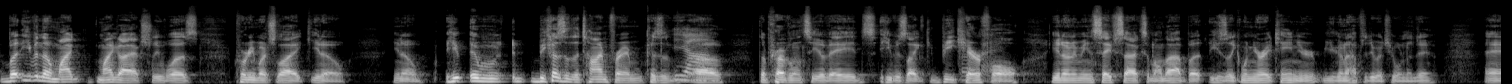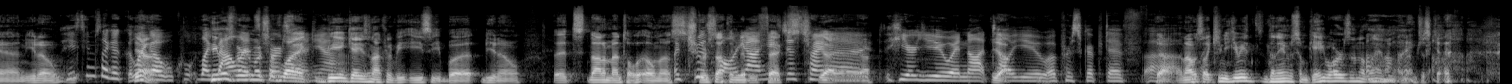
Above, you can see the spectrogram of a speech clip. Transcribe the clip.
but even though my my guy actually was pretty much like you know, you know he it, was- because of the time frame because of Yeah. uh, the prevalency of AIDS, he was like, be careful, you know what I mean, safe sex and all that. But he's like, when you're 18, you're you're gonna have to do what you want to do, and you know, He seems like a like yeah. a like he was very much balanced of like yeah. being gay is not going to be easy, but you know, it's not a mental illness. Like There's nothing to yeah. be fixed. He's just trying yeah, to hear you and not tell you a prescriptive. Uh, yeah. And I was like, "Can you give me the name of some gay bars in Atlanta?" And I'm just kidding.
